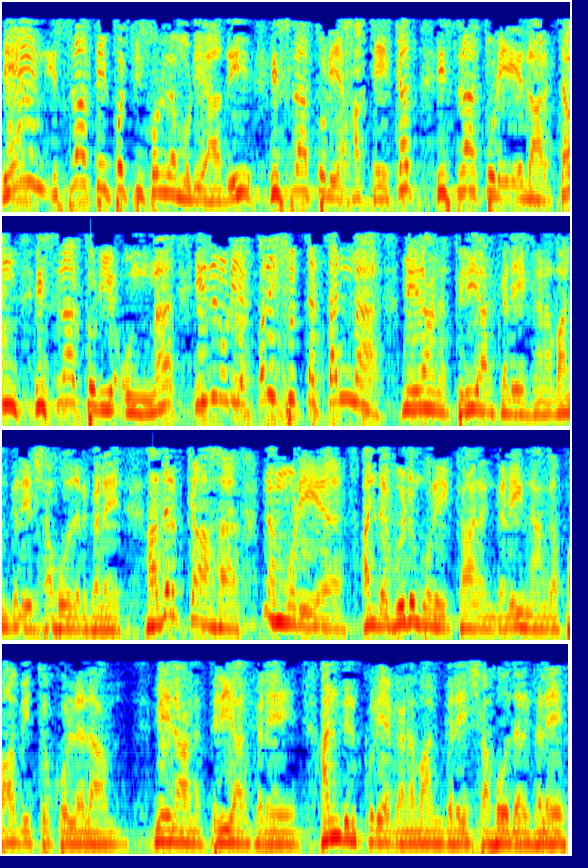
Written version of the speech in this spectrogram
ஏன் இஸ்லாத்தை பற்றி சொல்ல முடியாது? இஸ்லாத்துடைய ஹக்கேக்கத் இஸ்லாத்துடைய யதார்த்தம் இஸ்லாத்துடைய உண்மை இதனுடைய பரிசுத்த தன்மை. மேலான பெரியார்களே கனவான்களே சகோதரர்களே அதற்காக நம்முடைய அந்த விடுமுறை காலங்களை நாங்கள் பாவித்துக் கொள்ளலாம். மேலான பெரியார்களே அன்பிற்குரிய கனவான்களே சகோதரர்களே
